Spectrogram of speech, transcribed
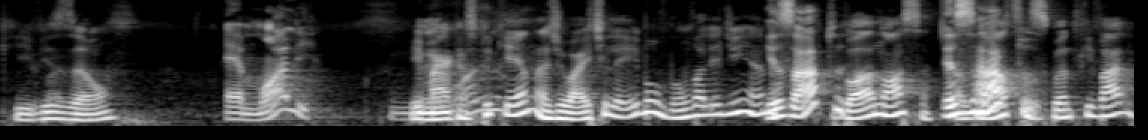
Que visão. É mole? E marcas pequenas, de white label, vão valer dinheiro. Exato. Igual a nossa. Exato. As nossas, quanto que vale?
